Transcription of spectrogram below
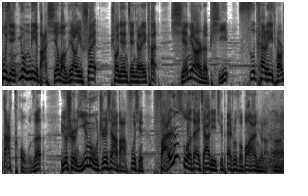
父亲用力把鞋往地上一摔。少年捡起来一看，鞋面的皮撕开了一条大口子，于是一怒之下把父亲反锁在家里，去派出所报案去了啊！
